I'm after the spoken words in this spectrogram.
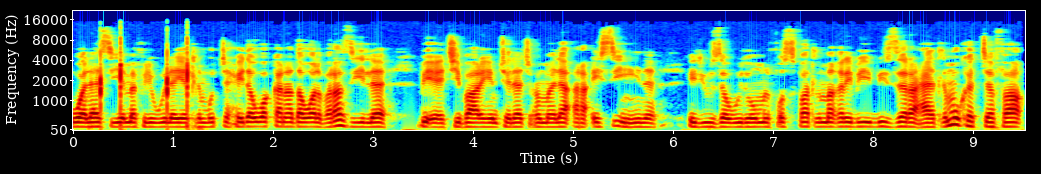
ولا سيما في الولايات المتحدة وكندا والبرازيل باعتبارهم ثلاث عملاء رئيسيين إذ يزودهم الفوسفات المغربي بالزراعات المكثفة.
